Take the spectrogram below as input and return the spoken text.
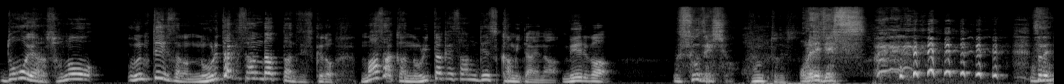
どうやらその運転手さんがのりたけさんだったんですけどまさかのりたけさんですかみたいなメールが。嘘でしょ。本当です。俺です。それ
